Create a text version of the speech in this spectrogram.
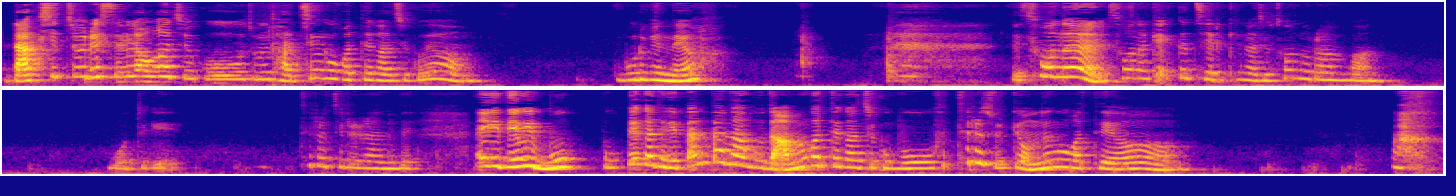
낚싯줄에 쓸려가지고 좀 다친 것 같아가지고요 모르겠네요 손을 손을 깨끗이 이렇게 해가지고 손으로 한번 뭐 어떻게 흐트러지르라는데. 아, 이게 여기 목, 목대가 되게 단단하고 나무 같아가지고 뭐 흐트러 줄 게 없는 것 같아요.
